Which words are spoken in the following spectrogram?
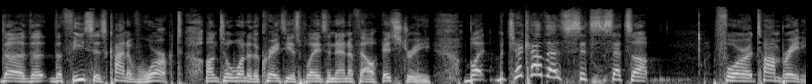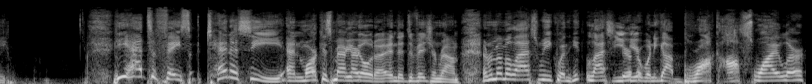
the the, the thesis kind of worked until one of the craziest plays in NFL history. But but check how that sits, sets up for Tom Brady. He had to face Tennessee and Marcus Mariota in the division round. And remember last week when he, last year when he got Brock Osweiler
